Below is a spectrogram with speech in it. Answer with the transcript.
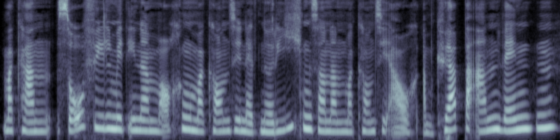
Man kann so viel mit ihnen machen. Man kann sie nicht nur riechen, sondern man kann sie auch am Körper anwenden.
